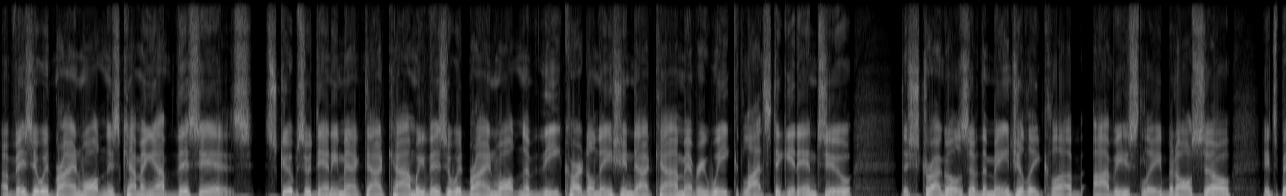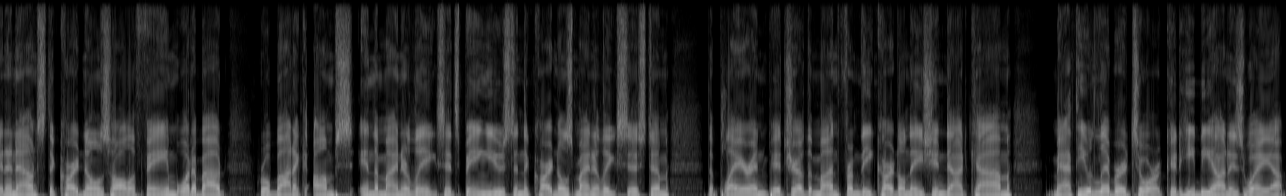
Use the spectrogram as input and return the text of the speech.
A visit with Brian Walton is coming up. This is scoopswithdannymac.com. We visit with Brian Walton of thecardinalnation.com every week. Lots to get into the struggles of the Major League Club, obviously, but also it's been announced the Cardinals Hall of Fame. What about robotic umps in the minor leagues? It's being used in the Cardinals minor league system. The player and pitcher of the month from thecardinalnation.com, Matthew Liberatore. Could he be on his way up?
